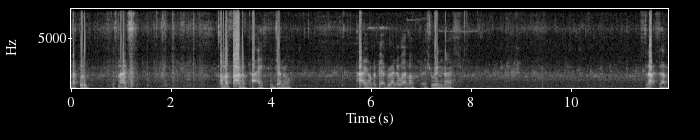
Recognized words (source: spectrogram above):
That's. It's nice. I'm a fan of patty in general. Patty on a bit of bread or whatever. It's really nice. That's um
